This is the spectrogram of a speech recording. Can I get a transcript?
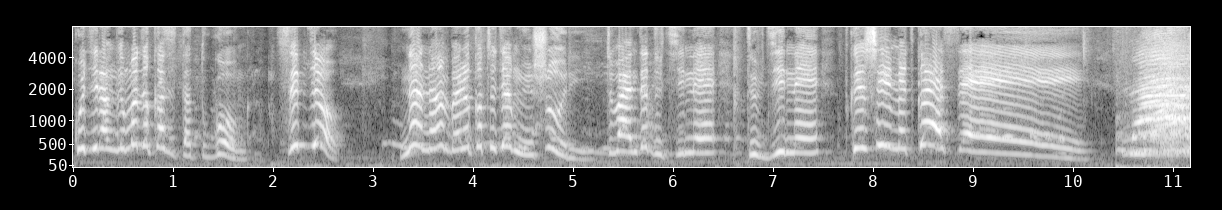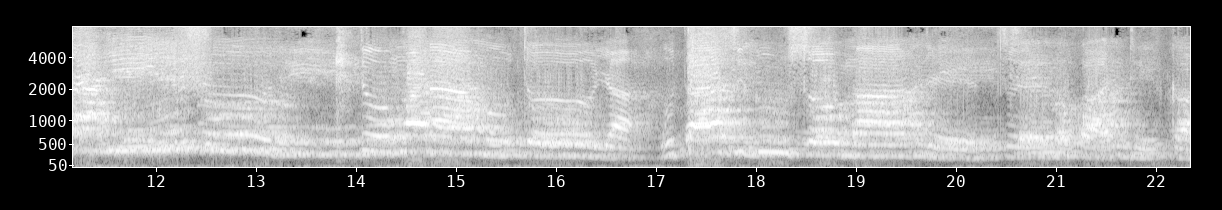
kugira ngo imodoka zitatugonga sibyo? Noneho mbere yuko tujya mu ishuri tubanze dukine tubyine twishime twese! Umwana mutoya utazi gusoma ndetse no kwandika.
